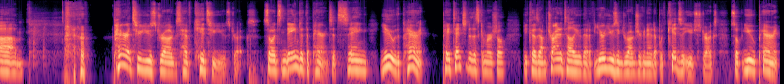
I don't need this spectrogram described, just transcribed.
Um, parents who use drugs have kids who use drugs. So it's named at the parents. It's saying, you, the parent, pay attention to this commercial because I'm trying to tell you that if you're using drugs, you're going to end up with kids that use drugs. So you, parent,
